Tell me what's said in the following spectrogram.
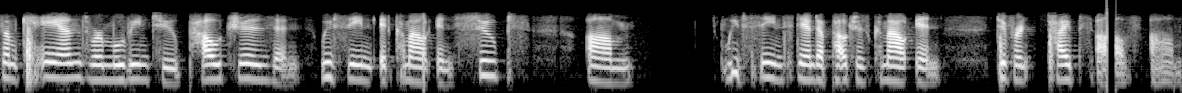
some cans were moving to pouches, and we've seen it come out in soups. Um, we've seen stand-up pouches come out in different types of um,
